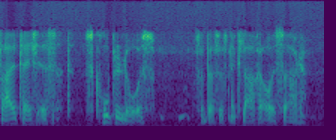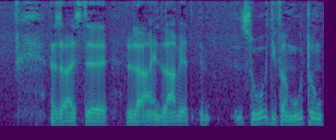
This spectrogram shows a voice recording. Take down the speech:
Saltech ist skrupellos. So, das ist eine klare Aussage. Das heißt, äh, La in La wird äh, so die Vermutung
